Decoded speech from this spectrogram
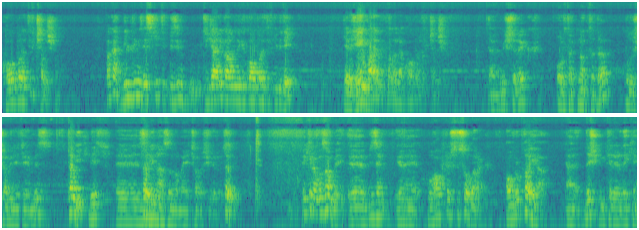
kooperatif çalışma. Fakat bildiğimiz eski tip bizim ticari kanundaki kooperatif gibi değil. Geleceğin paradigmalarıyla kooperatif çalışma. Yani müşterek ortak noktada buluşabileceğimiz Tabii bir e, zemin hazırlamaya çalışıyoruz. Tabii. Peki Ramazan Bey, e, bizim yani bu halk kürsüsü olarak Avrupa'ya yani dış ülkelerdeki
